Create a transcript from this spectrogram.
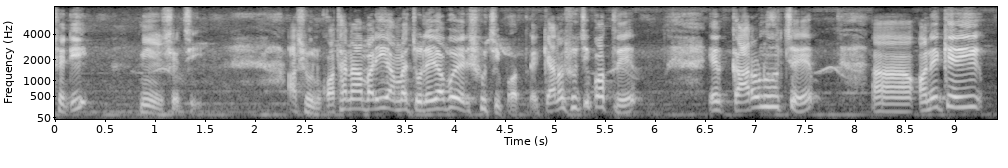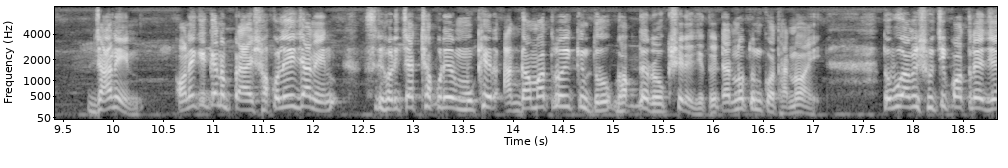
সেটি নিয়ে এসেছি। আসুন, কথা না বাড়িয়ে আমরা চলে যাব এর সূচিপত্রে। কেন সূচিপত্রে? এর কারণ হচ্ছে অনেকেই জানেন, অনেকে কেন প্রায় সকলেই জানেন, শ্রী হরিচাঁদ ঠাকুরের মুখের আজ্ঞামাত্রই কিন্তু ভক্তের রোগ সেরে যেত। এটা নতুন কথা নয়। তবু আমি সূচিপত্রে যে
